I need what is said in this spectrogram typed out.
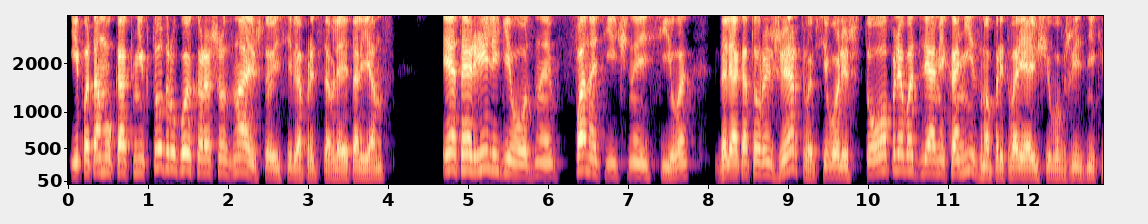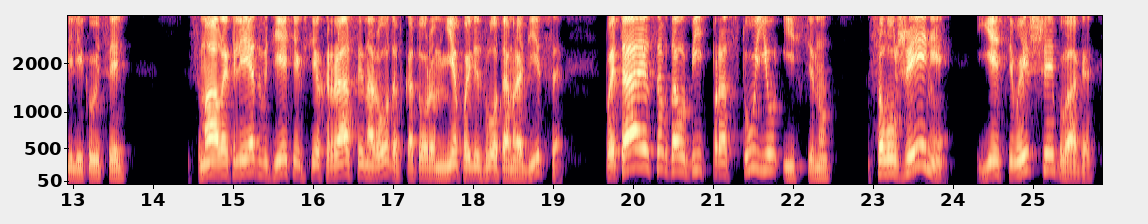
и потому как никто другой хорошо знаю, что из себя представляет Альянс. Это религиозная, фанатичная сила, для которой жертва всего лишь топливо для механизма, притворяющего в жизни к великую цель. С малых лет в детях всех рас и народов, которым не повезло там родиться, пытаются вдолбить простую истину. Служение есть высшее благо –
